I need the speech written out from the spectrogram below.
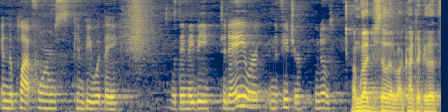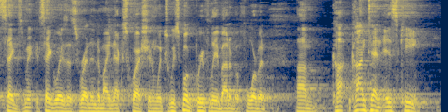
and the platforms can be what they what they may be today or in the future. Who knows? I'm glad you said that about content because that segues us right into my next question, which we spoke briefly about it before, but um, co- content is key.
